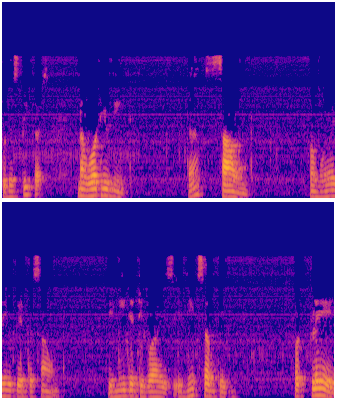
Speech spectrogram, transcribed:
to the speakers. Now what you need? The sound from where you get the sound. You need a device you need something for play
